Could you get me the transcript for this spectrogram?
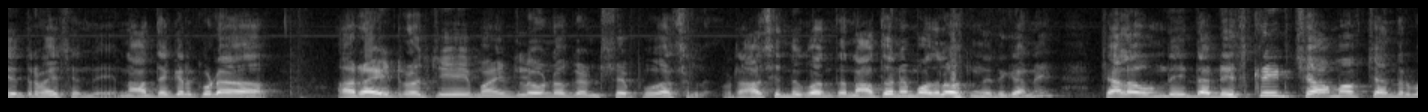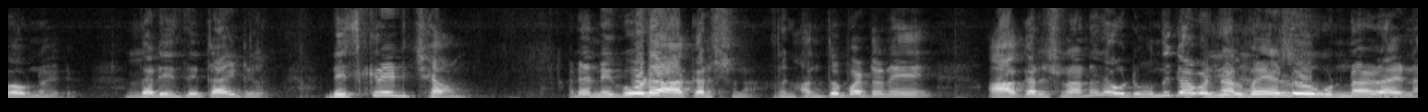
చిత్రం వేసింది. నా దగ్గర కూడా ఆ రైటర్ వచ్చి మా ఇంట్లో ఉన్న గంట సేపు అసలు రాసింది కొంత నాతోనే మొదలవుతుంది ఇది కానీ చాలా ఉంది. The discreet charm of Chandrababu Naidu. That is the title discreet charm. అంటే నిగూఢ ఆకర్షణ. అంతుపట్టని ఆకర్షణ అన్నది ఒకటి ఉంది కాబట్టి నలభై ఏళ్ళు ఉన్నాడు ఆయన.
